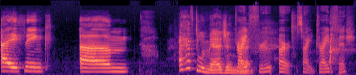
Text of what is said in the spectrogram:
I think. Um, I have to imagine dried that. fruit or sorry, dried fish.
